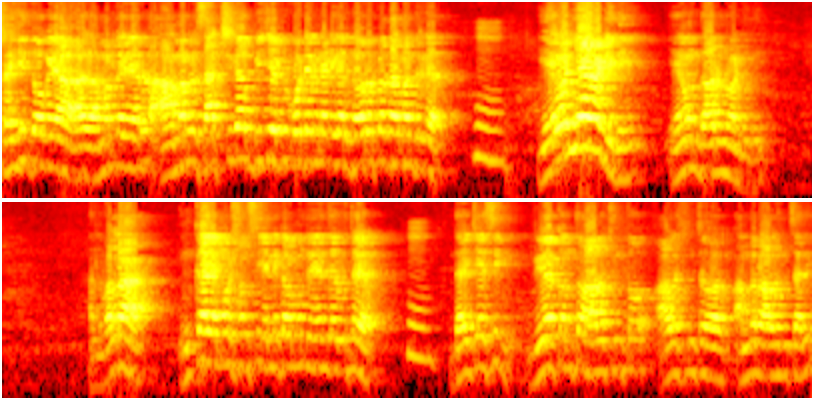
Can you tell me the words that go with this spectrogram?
షహీద్ ఒక అమర్ అయ్యారు. ఆ అమర్ సాక్షిగా బీజేపీ కోటేమని అడిగారు గౌరవ ప్రధానమంత్రి గారు. ఏమన్యాయం అండి ఇది? ఏమని దారుణం అండి ఇది? అందువల్ల ఇంకా ఎమోషన్స్ ఎన్నికల ముందు ఏం జరుగుతాయో దయచేసి వివేకంతో ఆలోచనతో ఆలోచించ అందరూ ఆలోచించాలి.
